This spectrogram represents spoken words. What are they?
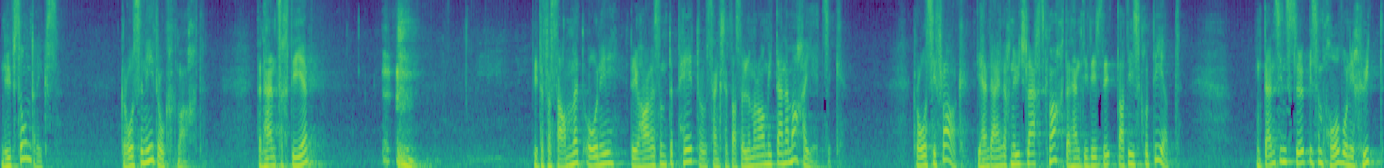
Nichts Besonderes. Grossen Eindruck gemacht. Dann haben sich die wieder versammelt, ohne den Johannes und den Petrus. Haben gesagt, was sollen wir auch mit denen machen jetzt? Grosse Frage. Die haben eigentlich nichts Schlechtes gemacht. Dann haben die da diskutiert. Und dann sind sie zu etwas gekommen, wo ich heute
